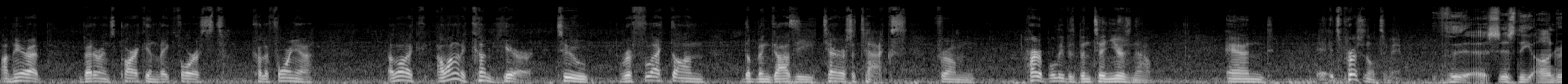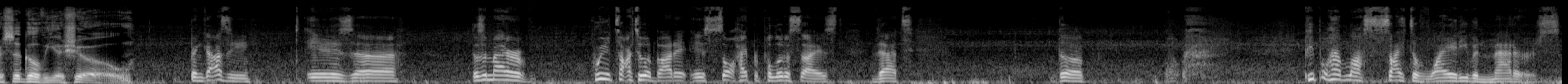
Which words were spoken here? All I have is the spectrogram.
I'm here at Veterans Park in Lake Forest, California. I wanted, I wanted to come here to reflect on the Benghazi terrorist attacks from, hard to believe it's been 10 years now. And it's personal to me. This is the Andres Segovia Show. Benghazi is, uh, doesn't matter who you talk to about it, is so hyper politicized that the people have lost sight of why it even matters.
